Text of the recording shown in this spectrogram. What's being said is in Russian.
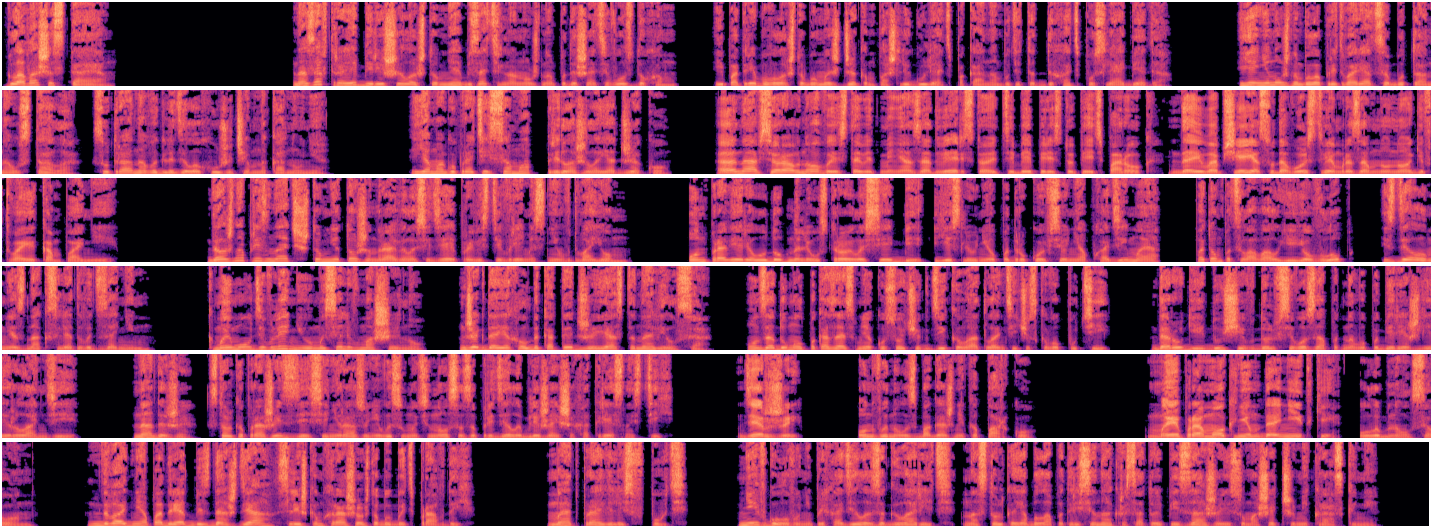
Глава шестая. На завтра Эбби решила, что мне обязательно нужно подышать воздухом, и потребовала, чтобы мы с Джеком пошли гулять, пока она будет отдыхать после обеда. Ей не нужно было притворяться, будто она устала. С утра она выглядела хуже, чем накануне. «Я могу пройтись сама», — предложила я Джеку. «Она все равно выставит меня за дверь, стоит тебе переступить порог. Да и вообще я с удовольствием разомну ноги в твоей компании». Должна признать, что мне тоже нравилась идея провести время с ним вдвоем. Он проверил, удобно ли устроилась Эбби, есть ли у нее под рукой все необходимое, потом поцеловал ее в лоб и сделал мне знак следовать за ним. К моему удивлению, мы сели в машину. Джек доехал до коттеджа и остановился. Он задумал показать мне кусочек дикого Атлантического пути, дороги, идущей вдоль всего западного побережья Ирландии. Надо же, столько прожить здесь и ни разу не высунуть носа за пределы ближайших окрестностей. Держи. Он вынул из багажника парку. Мы промокнем до нитки, улыбнулся он. Два дня подряд без дождя слишком хорошо, чтобы быть правдой. Мы отправились в путь. Мне и в голову не приходило заговорить, настолько я была потрясена красотой пейзажа и сумасшедшими красками.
